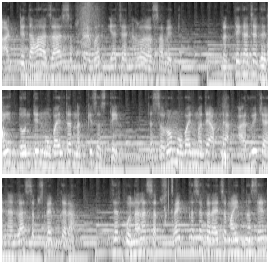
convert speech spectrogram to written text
आठ ते दहा हजार सबस्क्रायबर या चॅनलवर असावेत. प्रत्येकाच्या घरी दोन तीन मोबाईल तर नक्कीच असतील. तर सर्व मोबाईलमध्ये आपल्या आर्वी चॅनलला सबस्क्राईब करा. जर कोणाला सबस्क्राईब कसं करायचं माहीत नसेल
